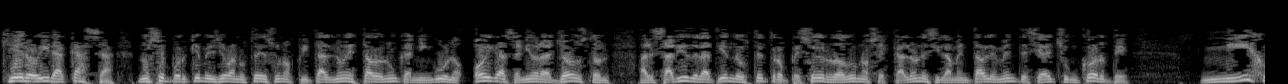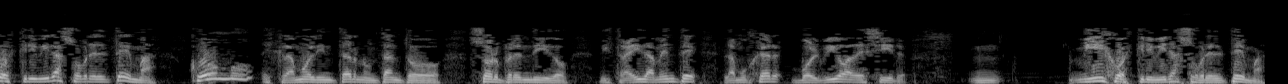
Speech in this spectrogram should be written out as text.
Quiero ir a casa. No sé por qué me llevan ustedes a un hospital. No he estado nunca en ninguno. Oiga, señora Johnston, al salir de la tienda usted tropezó y rodó unos escalones y lamentablemente se ha hecho un corte. Mi hijo escribirá sobre el tema. ¿Cómo? exclamó el interno un tanto sorprendido. Distraídamente, la mujer volvió a decir, mm, mi hijo escribirá sobre el tema.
